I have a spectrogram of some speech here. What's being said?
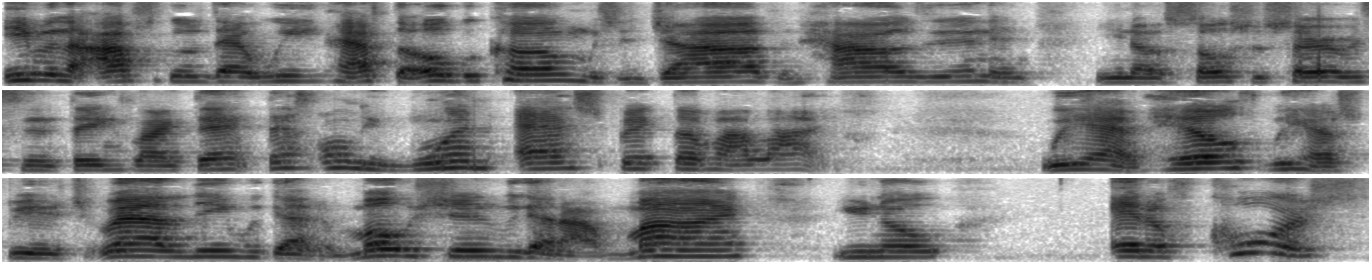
even the obstacles that we have to overcome, which is jobs and housing and you know social service and things like that, that's only one aspect of our life. We have health, we have spirituality, we got emotions, we got our mind, you know, and of course,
